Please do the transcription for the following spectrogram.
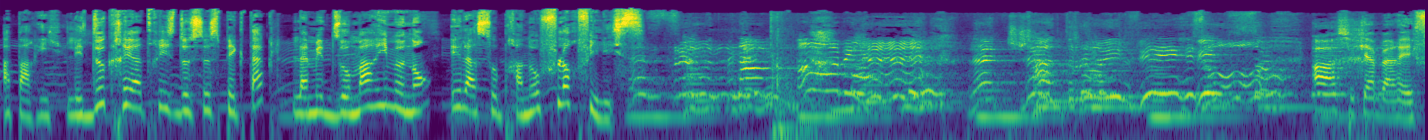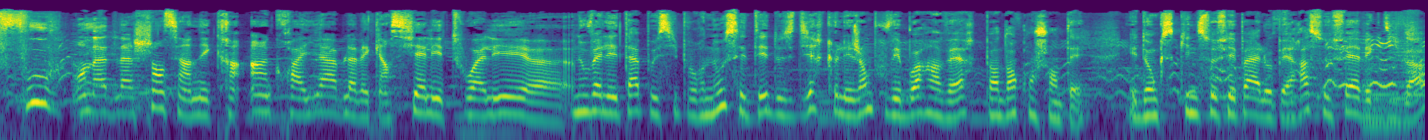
à Paris. Les deux créatrices de ce spectacle, la mezzo Marie Menant et la soprano Flore Phyllis. Ah, ce cabaret est fou. On a de la chance, c'est un écran incroyable avec un ciel étoilé. euh. Nouvelle étape aussi pour nous, c'était de se dire que les gens pouvaient boire un verre pendant qu'on chantait. Et donc ce qui ne se fait pas à l'opéra se fait avec Diva.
